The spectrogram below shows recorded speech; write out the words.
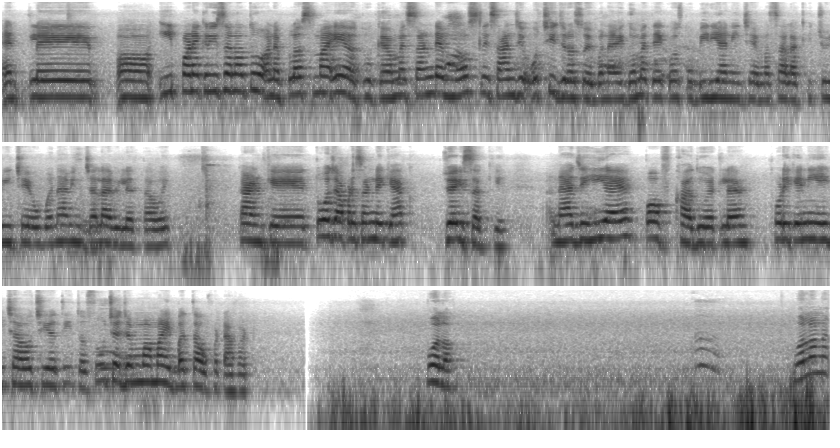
એટલે એ પણ એક રીઝન હતું અને પ્લસમાં એ હતું કે અમે સન્ડે મોસ્ટલી સાંજે ઓછી જ રસોઈ બનાવી. ગમે તે એક વસ્તુ બિરયાની છે, મસાલા ખીચડી છે, એવું બનાવીને ચલાવી લેતા હોય. કારણ કે તો જ આપણે સન્ડે ક્યાંક જઈ શકીએ. અને આજે હિયાએ પફ ખાધું એટલે થોડીક એની ઈચ્છા ઓછી હતી. તો શું છે જમવામાં એ બતાવું ફટાફટ. બોલો. બોલો ને.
